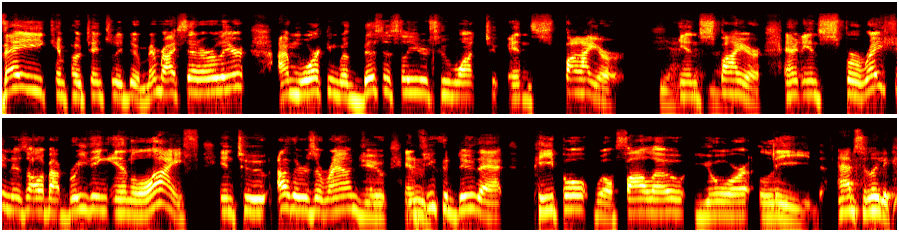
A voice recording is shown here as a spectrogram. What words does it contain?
they can potentially do. Remember, I said earlier, I'm working with business leaders who want to inspire yeah, inspire. Definitely. And inspiration is all about breathing in life into others around you. And mm. if you can do that, people will follow your lead. Absolutely.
